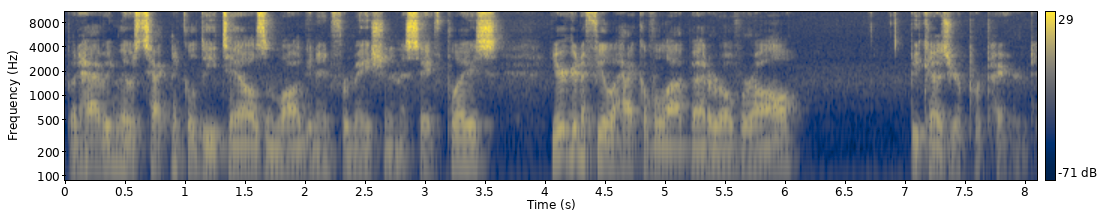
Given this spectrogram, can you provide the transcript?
But having those technical details and login information in a safe place, you're going to feel a heck of a lot better overall because you're prepared.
